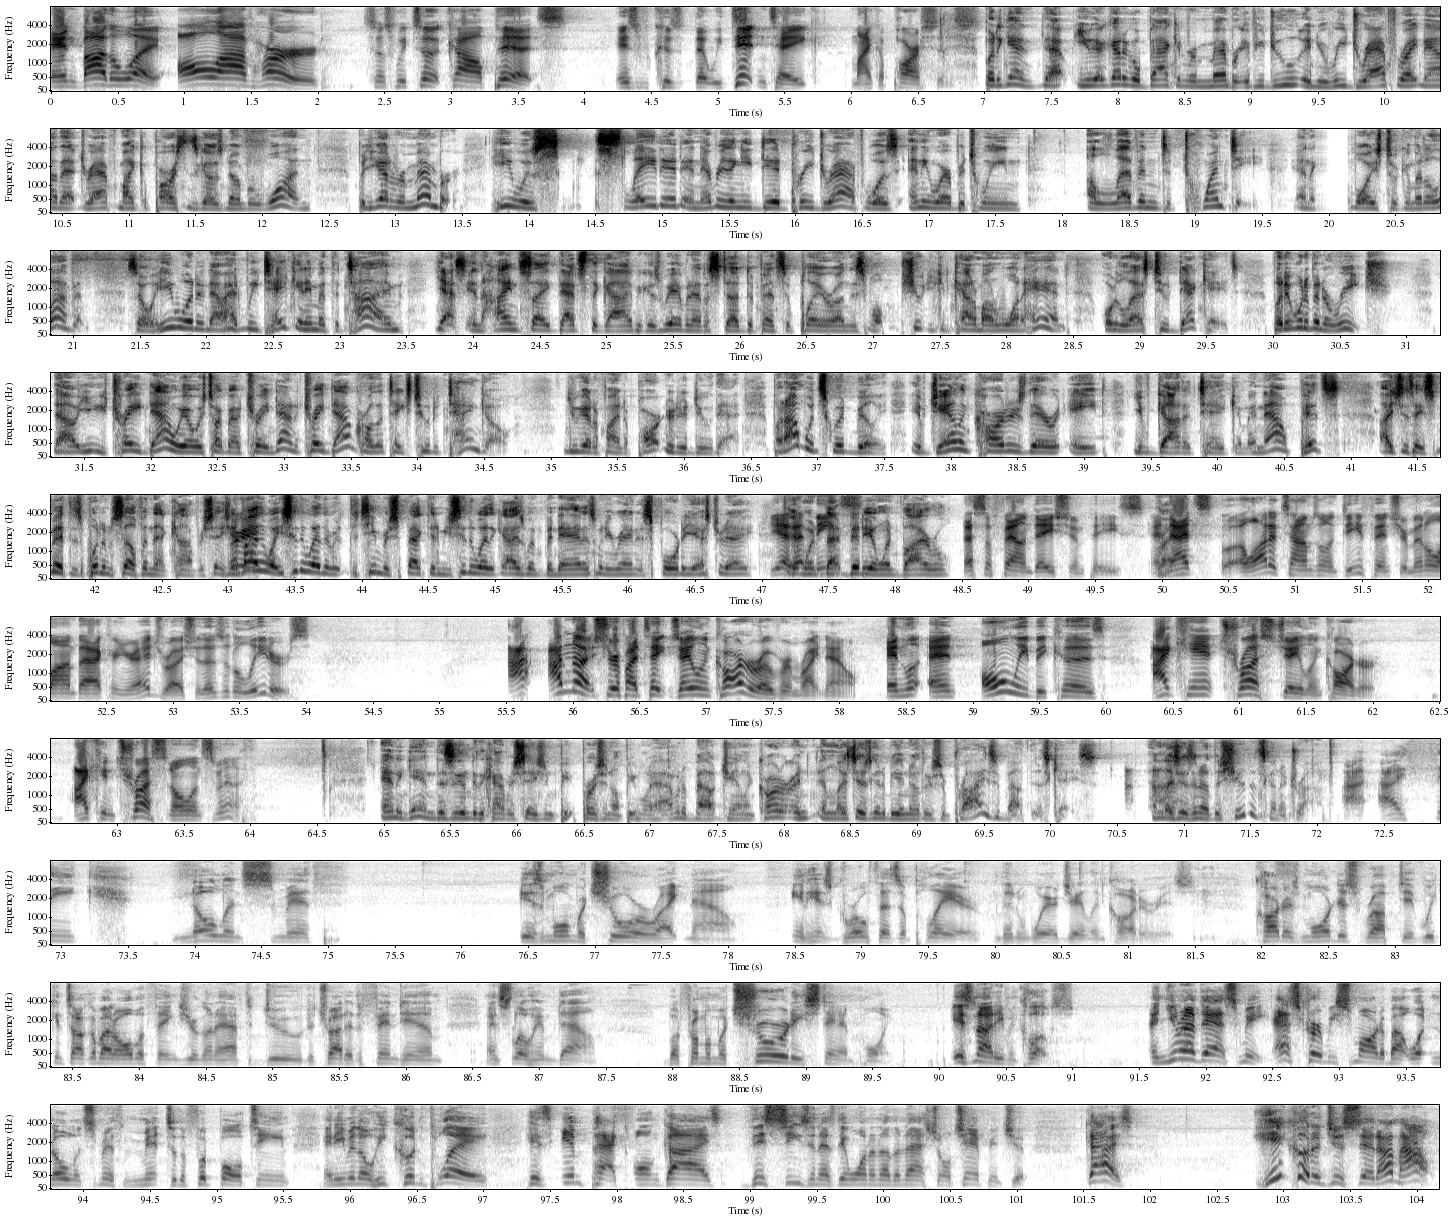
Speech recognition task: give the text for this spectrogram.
And by the way, all I've heard since we took Kyle Pitts is because that we didn't take Micah Parsons. But again, that you got to go back and remember if you do and you redraft right now, that draft Micah Parsons goes number one. But you got to remember he was slated and everything he did pre-draft was anywhere between eleven to twenty, and the Cowboys took him at eleven. So he would have now had we taken him at the time. Yes, in hindsight, that's the guy because we haven't had a stud defensive player on this. Well, shoot, you can count him on one hand over the last two decades. But it would have been a reach. Now you, you trade down. We always talk about trade down. To trade down, Carl, that takes two to tango. You got to find a partner to do that. But I'm with Squid Billy. If Jalen Carter's there at eight, you've got to take him. And now Pitts, I should say Smith, has put himself in that conversation. By the way, you see the way the, the team respected him. You see the way the guys went bananas when he ran his 40 yesterday. Yeah, that went, that video went viral. That's a foundation piece. And Right. that's a lot of times on a defense, your middle linebacker and your edge rusher, those are the leaders. I, I'm not sure if I take Jalen Carter over him right now. And, and only because I can't trust Jalen Carter. I can trust Nolan Smith. And again, this is going to be the conversation pe- personnel people are having about Jalen Carter, un- unless there's going to be another surprise about this case. Unless there's another shoe that's going to drop. I, I think Nolan Smith is more mature right now in his growth as a player than where Jalen Carter is. Carter's more disruptive. We can talk about all the things you're going to have to do to try to defend him and slow him down. But from a maturity standpoint, it's not even close. And you don't have to ask me. Ask Kirby Smart about what Nolan Smith meant to the football team. And even though he couldn't play, his impact on guys this season as they won another national championship. Guys, he could have just said, I'm out.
